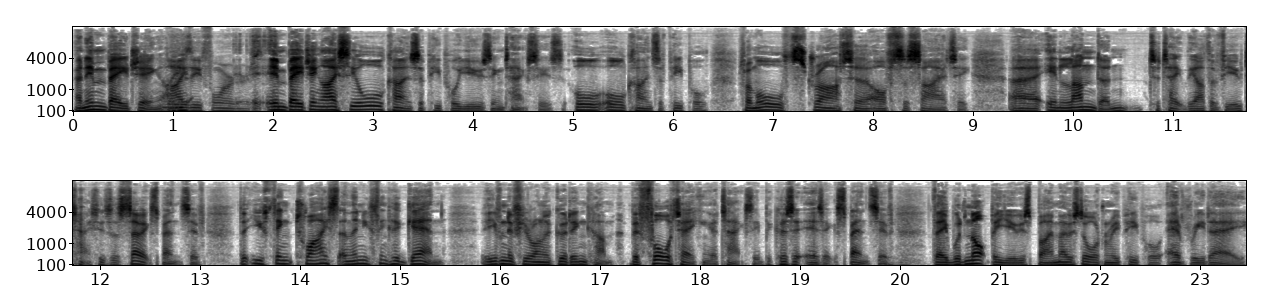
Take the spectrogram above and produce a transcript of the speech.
And in Beijing, lazy I, foreigners in Beijing, I see all kinds of people using taxis. All all kinds of people from all strata of society. Uh, in London, to take the other view, taxis are so expensive that you think twice and then you think again. Even if you're on a good income, before taking a taxi, because it is expensive, they would not be used by most ordinary people every day,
